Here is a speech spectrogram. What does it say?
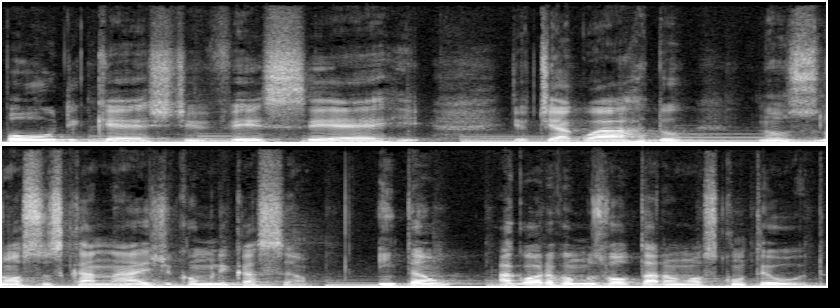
podcast VCR. Eu te aguardo nos nossos canais de comunicação. Então agora vamos voltar ao nosso conteúdo.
